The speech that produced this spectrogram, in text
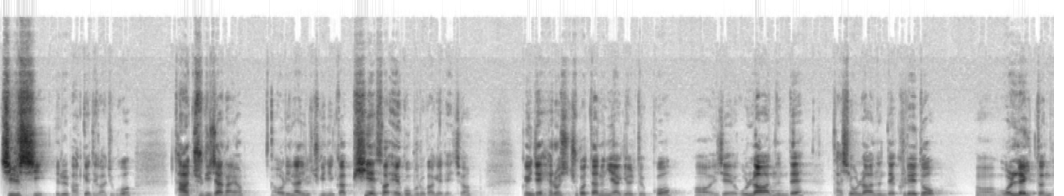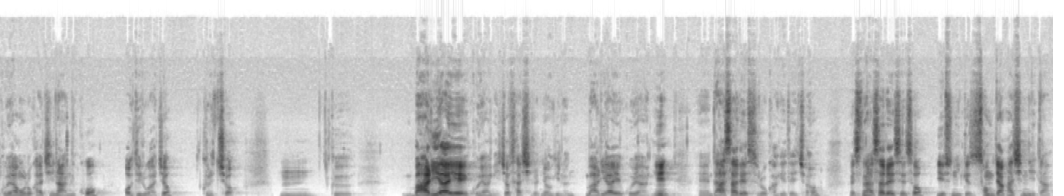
질시를 받게 돼가지고 다 죽이잖아요. 어린아이를 죽이니까 피해서 애굽으로 가게 되죠. 그 이제 헤롯이 죽었다는 이야기를 듣고 어 이제 올라왔는데 다시 올라왔는데 그래도 어 원래 있던 고향으로 가지는 않고 어디로 가죠? 그렇죠. 음, 그 마리아의 고향이죠. 사실은 여기는 마리아의 고향인 예, 나사렛으로 가게 되죠. 그래서 나사렛에서 예수님께서 성장하십니다.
